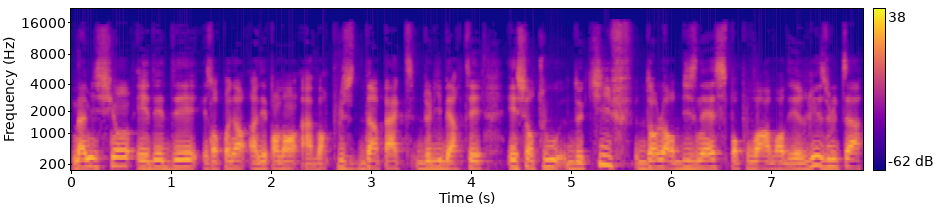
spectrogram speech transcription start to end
Ma mission est d'aider les entrepreneurs indépendants à avoir plus d'impact, de liberté et surtout de kiff dans leur business pour pouvoir avoir des résultats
